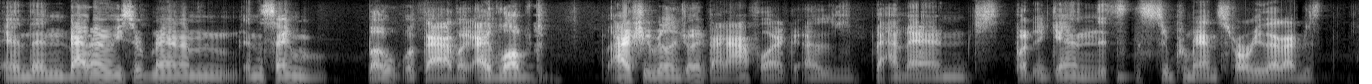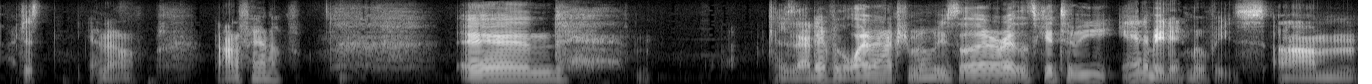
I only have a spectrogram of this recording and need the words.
And then Batman v Superman, I'm in the same boat with that. Like I loved, I actually really enjoyed Ben Affleck as Batman, just, but again, it's the Superman story that I just, I just, you know, not a fan of. And is that it for the live action movies? All right, let's get to the animated movies. Um,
